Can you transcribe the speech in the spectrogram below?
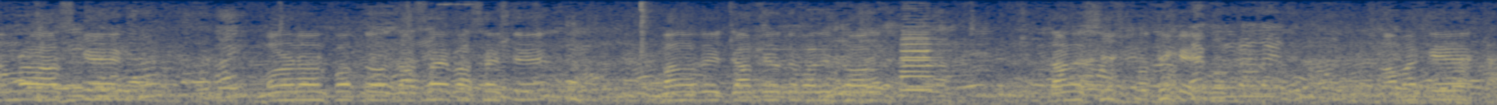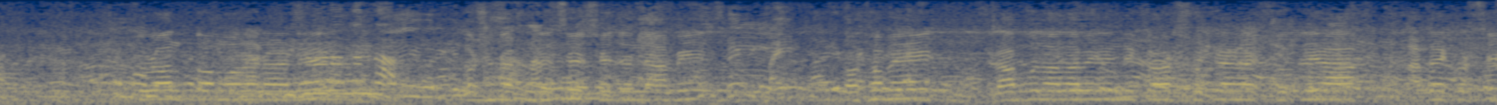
আমরা আজকে মনোনয়নপত্র যাচাই বাছাইতে বাংলাদেশ জাতীয়তাবাদী দল দানের শীর্ষ থেকে আমাকে চূড়ান্ত মনোনয়নের ঘোষণা করেছে, সেজন্য আমি প্রথমে রাবুল আলমীর নিকট শুক্রিয়া শুক্রিয়া আদায় করছি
